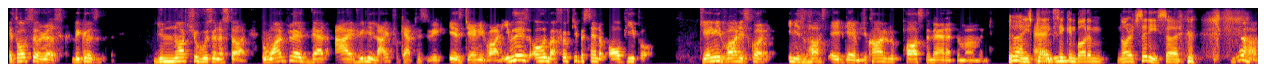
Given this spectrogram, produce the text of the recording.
it's also a risk because you're not sure who's going to start. The one player that I really like for captain's week is Jamie Vardy, even though he's owned by 50% of all people. Jamie Vardy scored in his last eight games. You can't look past the man at the moment. Yeah, and he's playing and second bottom Norwich City, so yeah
